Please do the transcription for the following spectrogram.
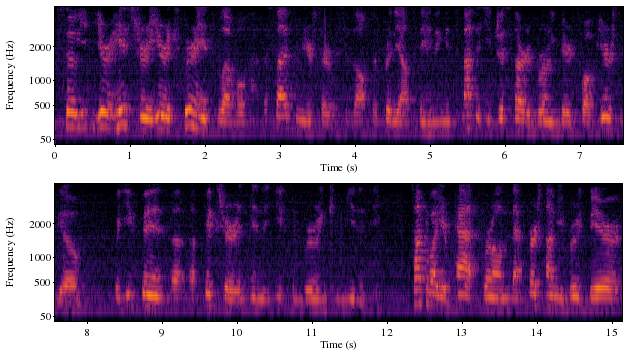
So your history, your experience level, aside from your service, is also pretty outstanding. It's not that you just started brewing beer 12 years ago, but you've been a, a fixture in, in the Houston brewing community. Talk about your path from that first time you brewed beer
